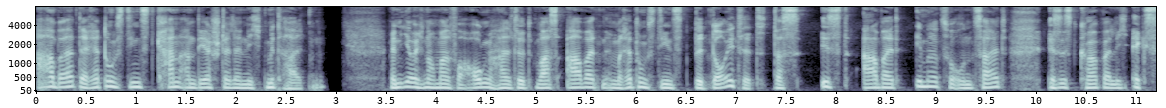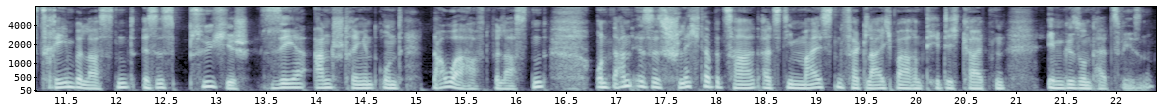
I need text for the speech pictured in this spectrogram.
aber der Rettungsdienst kann an der Stelle nicht mithalten. Wenn ihr euch nochmal vor Augen haltet, was Arbeiten im Rettungsdienst bedeutet, das ist Arbeit immer zur Unzeit. Es ist körperlich extrem belastend. Es ist psychisch sehr anstrengend und dauerhaft belastend. Und dann ist es schlechter bezahlt als die meisten vergleichbaren Tätigkeiten im Gesundheitswesen.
